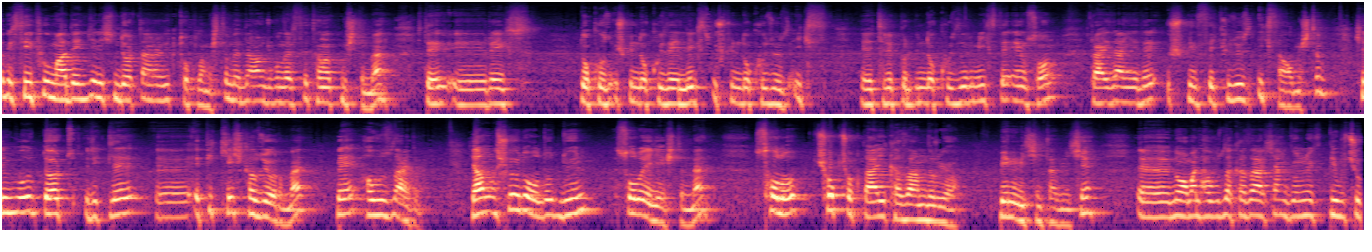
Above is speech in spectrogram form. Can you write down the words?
Tabii CPU madenciliği için 4 tane rig toplamıştım ve daha önce bunları size tanıtmıştım ben. İşte e, RX 9, 3950X, 3900X, e, Tripper 1920X ve en son Ryzen 7 3800X almıştım. Şimdi bu 4 rigle e, Epic Cache kazıyorum ben ve havuzdaydım. Yalnız şöyle oldu, dün soloya geçtim ben. Solo çok çok daha iyi kazandırıyor. Benim için tabii ki. Ee, normal havuzda kazarken günlük 1.5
